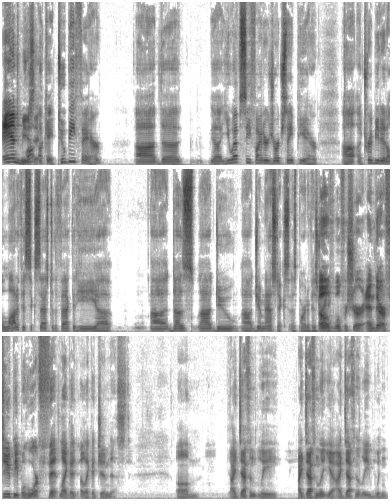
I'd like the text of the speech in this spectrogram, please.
and music. Well, okay, to be fair, uh, the uh, UFC fighter Georges St-Pierre uh, attributed a lot of his success to the fact that he uh, uh does uh, do uh, gymnastics as part of his oh, training. Oh, well, for sure. And there are few people who are fit like a like a gymnast. Um, I definitely I definitely, yeah, I definitely wouldn't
